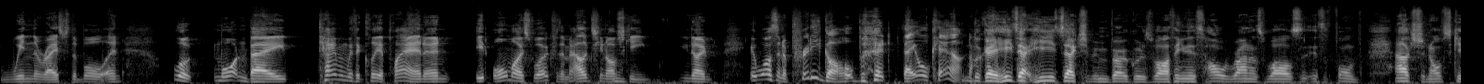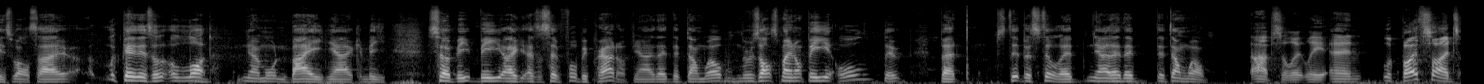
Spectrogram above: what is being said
win the race for the ball. And look, Moreton Bay came in with a clear plan, and it almost worked for them. Alex Yanovsky, you know, it wasn't a pretty goal, but they all count. Look, uh, he's he's actually been very good as well. I think this whole run as well is, is a form of Alex Janovsky as well. So look, there's a, a lot. You know, Moreton Bay, you know, can be so be, be as I said before, be proud of. You know, they, they've done well. The results may not be all, but st- but still, they you know they, they've, they've done well. Absolutely, and look, both sides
